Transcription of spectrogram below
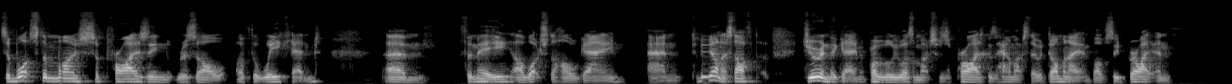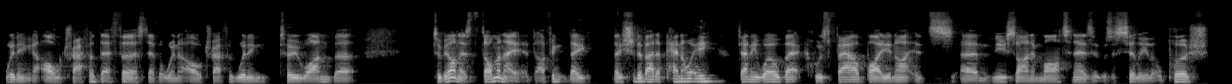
so, what's the most surprising result of the weekend? Um, for me, I watched the whole game, and to be honest, after during the game, it probably wasn't much of a surprise because how much they were dominating. But obviously, Brighton winning at Old Trafford, their first ever win at Old Trafford, winning two one. But to be honest, dominated. I think they they should have had a penalty. Danny Welbeck was fouled by United's um, new signing Martinez. It was a silly little push.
